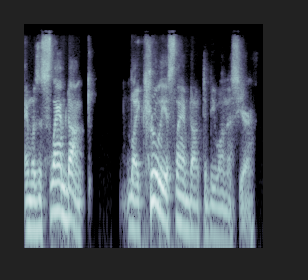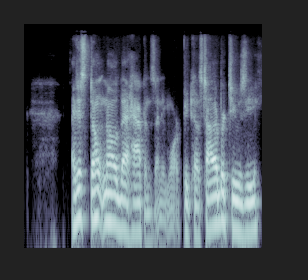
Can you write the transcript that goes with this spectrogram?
and was a slam dunk, like truly a slam dunk to be one this year. I just don't know that happens anymore because Tyler Bertuzzi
